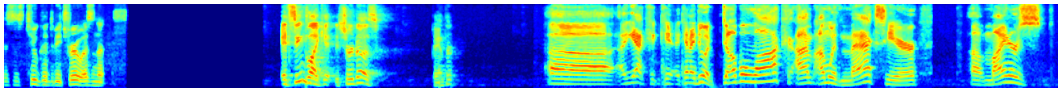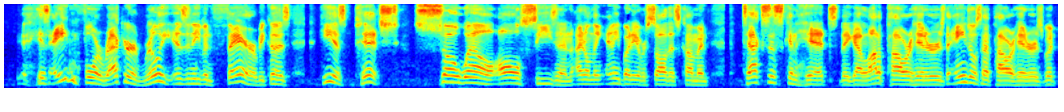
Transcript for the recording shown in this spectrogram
this is too good to be true, isn't it? It seems like it. It sure does. Panther. Uh, yeah. Can, can, can I do a double lock? I'm I'm with Max here. Uh, Minor's, his eight and four record really isn't even fair because he has pitched so well all season. I don't think anybody ever saw this coming. Texas can hit. They got a lot of power hitters. The Angels have power hitters, but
